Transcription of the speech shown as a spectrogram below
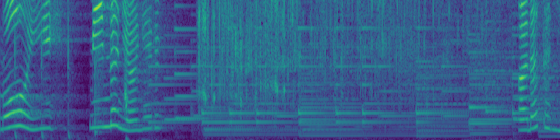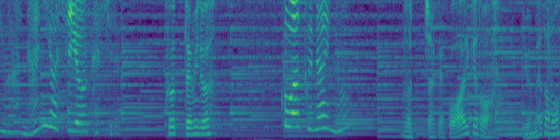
もういい。みんなにあげる。あなたには何をしようかしら。食ってみる？怖くないの？ぶっちゃけ怖いけど夢だろ。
